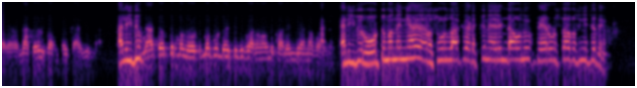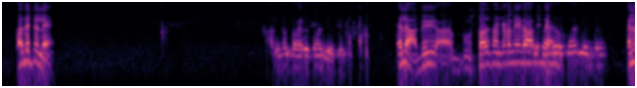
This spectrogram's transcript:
പറയാം. അല്ലാത്തവരോട് കാര്യമില്ല. അല്ല ഇത് അല്ലാത്തവർക്ക് റോട്ടിലെ കൊണ്ടുപോയിട്ട് ഇത് പറഞ്ഞുകൊണ്ട് ഫലമില്ല എന്നാ അല്ല ഇത് റോട്ടുമെന്ന് തന്നെയാണ് റസൂലുള്ളാക്ക് ഇടയ്ക്ക് നേരിണ്ടാവുന്ന പേരോട് ഉസ്താദ് പ്രസംഗിച്ചത്. അത് തെറ്റല്ലേ അത് നിങ്ങൾ പേരൊക്കെയാണ് ചോദിച്ചത് അല്ല അത് ഉസ്താദ് സംഘടനയുടെ ആദ്യം അല്ല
